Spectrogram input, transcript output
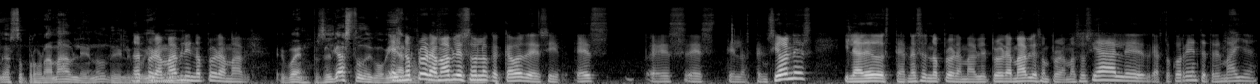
gasto, programable, ¿no? no programable y no programable. Eh, bueno, pues el gasto del gobierno. El no programable es lo que acabas de decir, es, es este, las pensiones y la deuda externa, eso es no programable. El programable son programas sociales, gasto corriente, Tren Maya.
